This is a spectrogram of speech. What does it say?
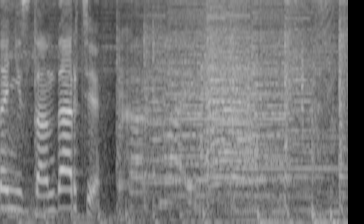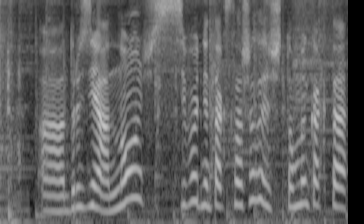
На нестандарте. А, Друзья, ну, сегодня так сложилось, что мы как-то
